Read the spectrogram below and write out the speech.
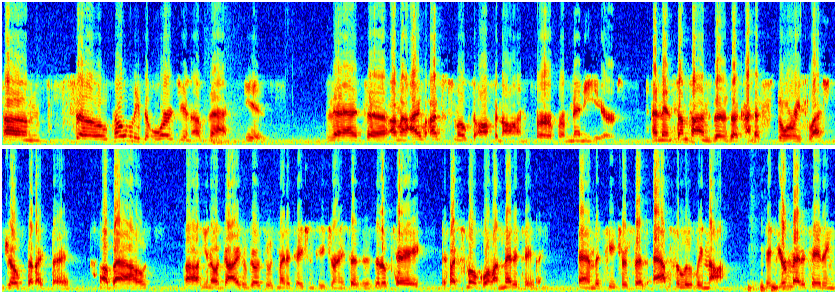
Um, so probably the origin of that is that uh, I mean I've, I've smoked off and on for, for many years, and then sometimes there's a kind of story slash joke that I say about uh, you know a guy who goes to his meditation teacher and he says, "Is it okay if I smoke while I'm meditating?" And the teacher says, "Absolutely not. If you're meditating,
